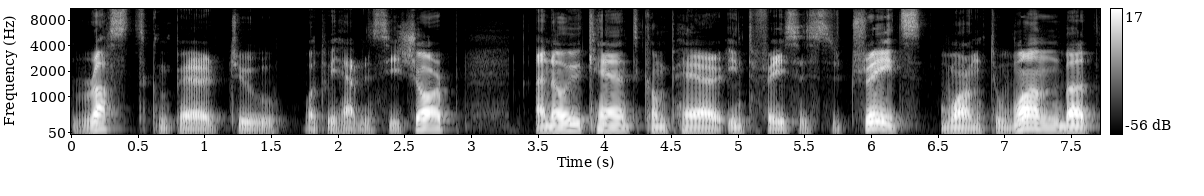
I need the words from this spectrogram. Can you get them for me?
Rust compared to what we have in C Sharp, I know you can't compare interfaces to traits one to one, but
